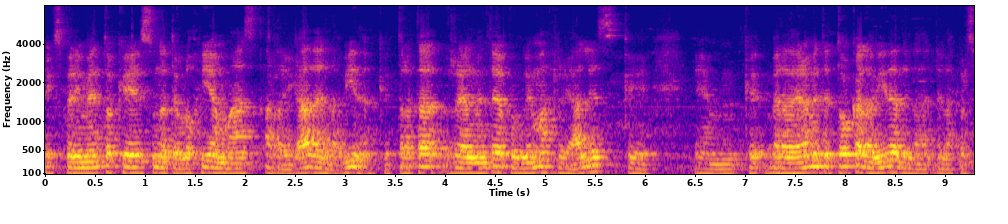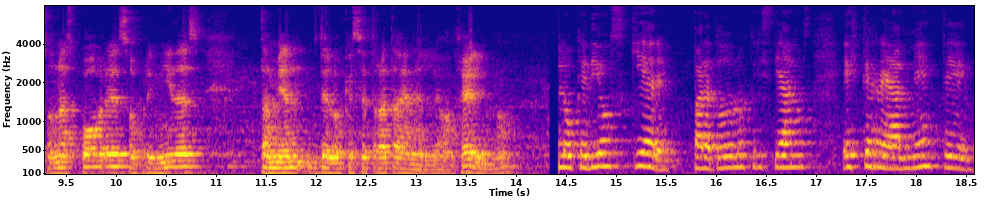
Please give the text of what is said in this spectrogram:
experimento que es una teología más arraigada en la vida, que trata realmente de problemas reales, que, em, verdaderamente toca la vida de, las personas pobres, oprimidas, también de lo que se trata en el Evangelio. Lo que Dios quiere para todos los cristianos es que realmente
